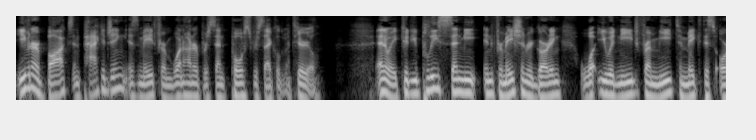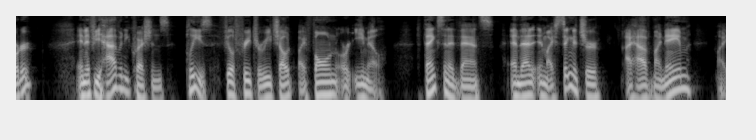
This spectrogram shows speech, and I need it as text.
Even our box and packaging is made from 100% post recycled material. Anyway, could you please send me information regarding what you would need from me to make this order? And if you have any questions, please feel free to reach out by phone or email. Thanks in advance. And then in my signature, I have my name, my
